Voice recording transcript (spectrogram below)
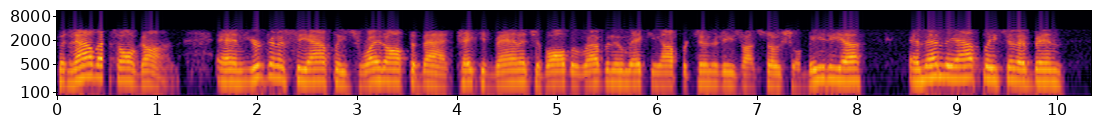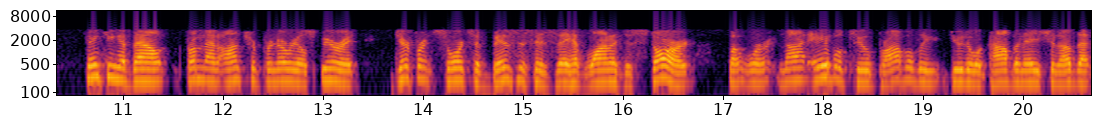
But now that's all gone. And you're going to see athletes right off the bat take advantage of all the revenue making opportunities on social media. And then the athletes that have been thinking about from that entrepreneurial spirit different sorts of businesses they have wanted to start, but were not able to, probably due to a combination of that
